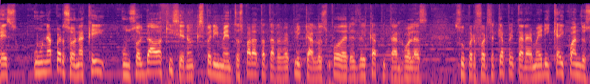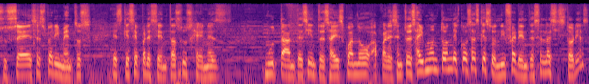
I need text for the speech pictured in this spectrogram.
es una persona que, un soldado que hicieron experimentos para tratar de replicar los poderes del capitán o las superfuerzas del capitán América y cuando sucede esos experimentos es que se presenta sus genes mutantes y entonces ahí es cuando aparece entonces hay un montón de cosas que son diferentes en las historias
